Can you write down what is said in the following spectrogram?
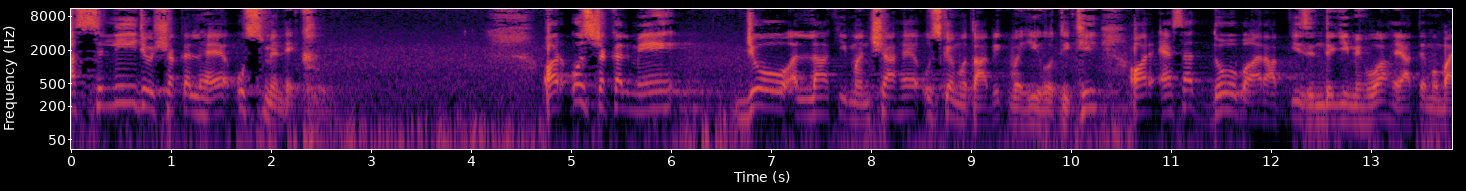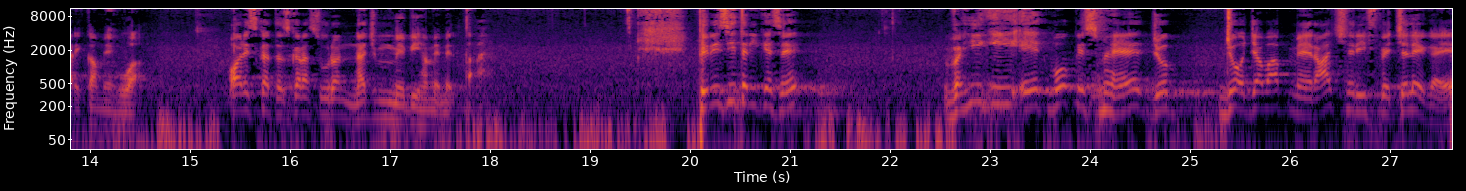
اصلی جو شکل ہے اس میں دیکھا۔ اور اس شکل میں جو اللہ کی منشا ہے اس کے مطابق وہی ہوتی تھی۔ اور ایسا دو بار آپ کی زندگی میں ہوا، حیات مبارکہ میں ہوا۔ اور اس کا تذکرہ سورہ نجم میں بھی ہمیں ملتا ہے۔ پھر اسی طریقے سے وہی کی ایک وہ قسم ہے جو جو جب آپ معراج شریف پہ چلے گئے،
